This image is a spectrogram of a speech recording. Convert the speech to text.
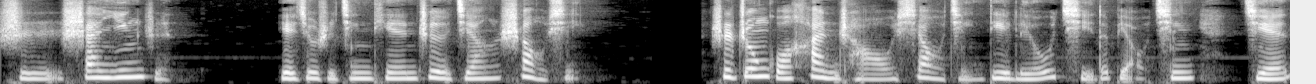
是山阴人，也就是今天浙江绍兴，是中国汉朝孝景帝刘启的表亲兼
